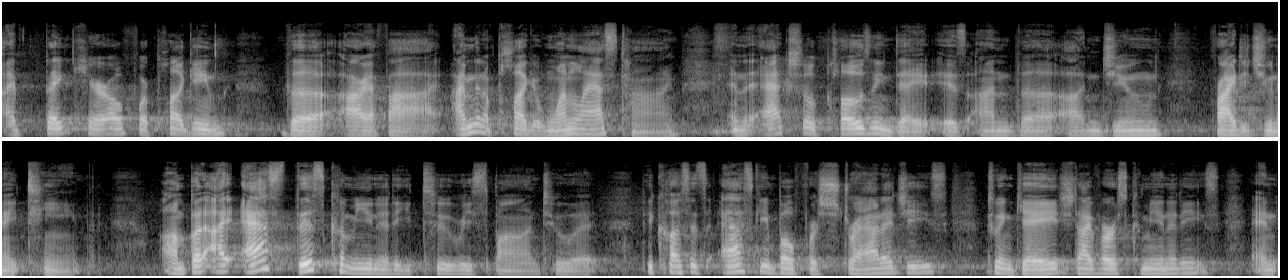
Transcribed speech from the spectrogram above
I thank Carol for plugging the RFI. I'm going to plug it one last time, and the actual closing date is on the on June, Friday, June 18th. Um, but I asked this community to respond to it because it's asking both for strategies to engage diverse communities, and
